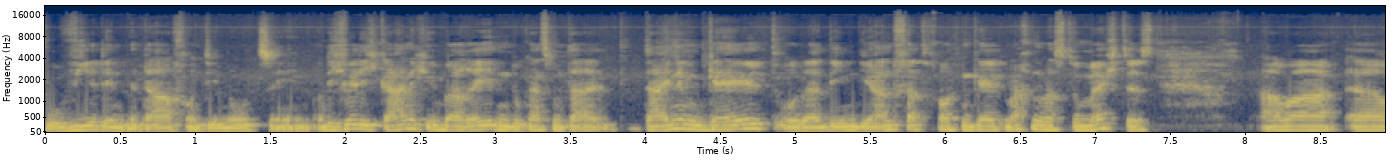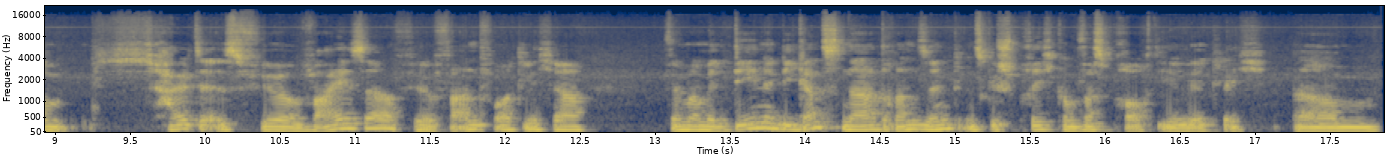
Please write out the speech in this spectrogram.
wo wir den Bedarf und die Not sehen. Und ich will dich gar nicht überreden. Du kannst mit deinem Geld oder dem dir anvertrauten Geld machen, was du möchtest. Aber ähm, ich halte es für weiser, für verantwortlicher, wenn man mit denen, die ganz nah dran sind, ins Gespräch kommt, was braucht ihr wirklich? Ähm,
